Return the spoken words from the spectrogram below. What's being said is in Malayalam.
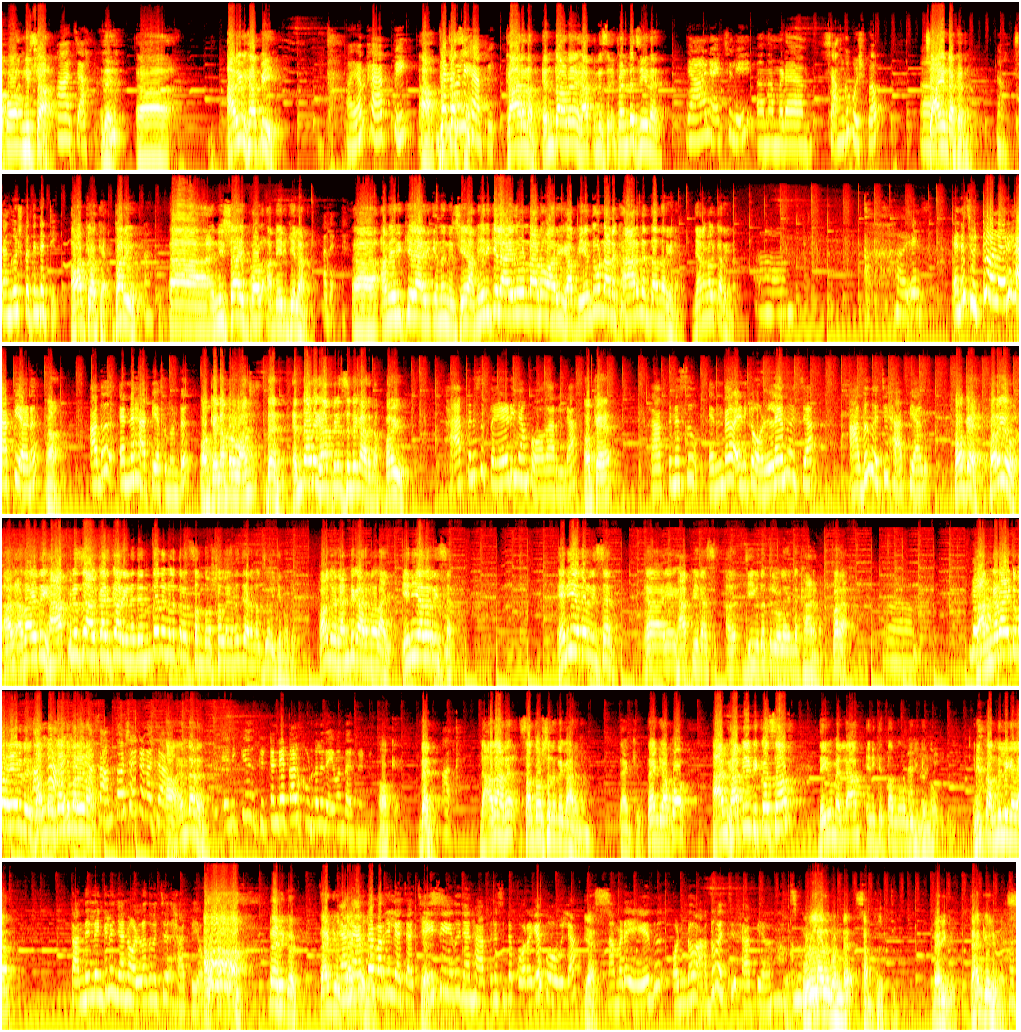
അപ്പോ നിഷ. അതെ are you happy I am happy generally happy കാരണം എന്താണ് ഹാപ്പിനെസ് ഇപ്പൊ എന്താ ചെയ്യണേ? ഞാൻ ആക്ച്വലി നമ്മുടെ ശംഖുപുഷ്പം ചായ ഉണ്ടാക്കണം. ശംഖുപുഷ്പത്തിന്റെ ടീ. Okay okay. പറയൂ. നിഷ ഇപ്പോൾ അമേരിക്കയിലാണ്. അമേരിക്കയിലായിരിക്കുന്ന നിഷ അമേരിക്കയിലായതുകൊണ്ടാണോ ആർ യു ഹാപ്പി എന്തുകൊണ്ടാണ്? കാരണം എന്താണെന്ന് അറിയണം ജനങ്ങൾക്ക് അറിയണം എന്റെ ചുറ്റുമുള്ളവർ ഹാപ്പിയാണ്. ആ. അത് എന്നെ ഹാപ്പി ആക്കുന്നുണ്ട് ഓക്കെ നമ്പർ വൺ ദെൻ എന്താണ് ഹാപ്പിനെസിന്റെ കാരണം? പറയൂ. ഹാപ്പിനെസ് തേടി ഞാൻ പോകാറില്ല. ഓക്കെ ഹാപ്പിനെസ് എന്താ എനിക്ക് ഉള്ളേന്ന് വെച്ചാ അത് വെച്ച് ഹാപ്പി ആകും ഓക്കെ പറയൂ. അ- അതായത് ഹാപ്പിനെസ് ആൾക്കാർക്ക് അറിയണത് എന്താ നിങ്ങൾ ഇത്ര സന്തോഷമുള്ളതെന്ന് ജനങ്ങൾ ചോദിക്കുന്നത്. പറഞ്ഞു രണ്ട് കാരണങ്ങളായി. Any other reason any other reason happiness ജീവിതത്തിലുള്ളതിന്റെ കാരണം? പറ. സങ്കടമായിട്ട് പറയരുത് സന്തോഷമായിട്ട് പറയണം. സന്തോഷമായിട്ടാണ് അച്ഛാ. ആ എന്താണ്? എനിക്ക് കിട്ടേണ്ടേക്കാൾ കൂടുതൽ ദൈവം തരുന്നുണ്ട്. ഓക്കെ ദെൻ അതാണ് സന്തോഷത്തിന്റെ കാരണം. താങ്ക് യു താങ്ക് യു അപ്പോ I'm happy because of ദൈവം എല്ലാം എനിക്ക് തന്നുകൊണ്ടിരിക്കുന്നു. ഇനി തന്നില്ല തന്നില്ലെങ്കിലും ഞാൻ ഉള്ളത് വെച്ച് ഹാപ്പിയാവും വെരി ഗുഡ് താങ്ക് യു ഞാൻ നേരത്തെ പറഞ്ഞില്ലേ ചേസ് ചെയ്ത് ഞാൻ ഹാപ്പിനെസിന്റെ പുറകെ പോവില്ല. നമ്മുടെ ഏത് ഉണ്ടോ അത് വെച്ച് ഹാപ്പിയാണ് ഉള്ളത് കൊണ്ട് സംതൃപ്തി. Very good thank you very much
